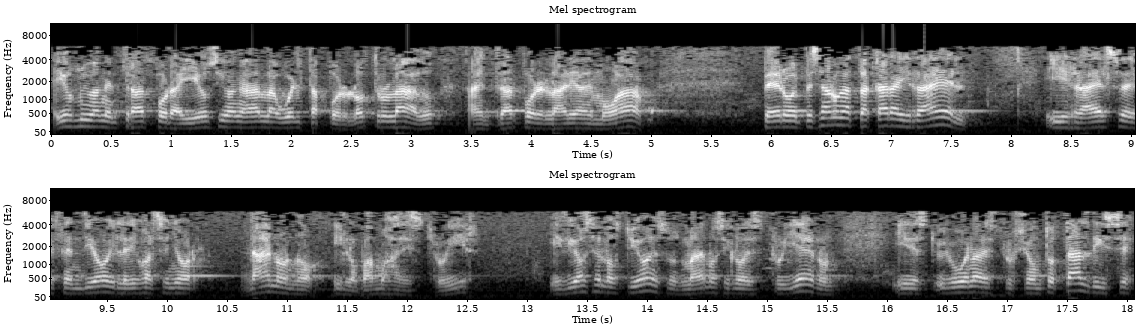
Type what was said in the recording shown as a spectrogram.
Ellos no iban a entrar por ahí, ellos iban a dar la vuelta por el otro lado, a entrar por el área de Moab. Pero empezaron a atacar a Israel. Israel se defendió y le dijo al Señor, dánonos y lo vamos a destruir. Y Dios se los dio en sus manos y lo destruyeron y hubo una destrucción total. Dice,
